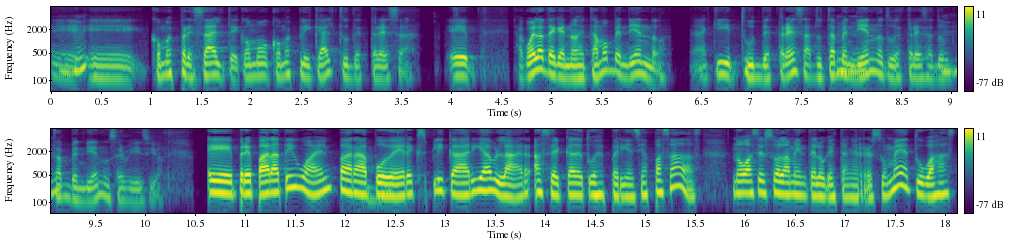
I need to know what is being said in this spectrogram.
eh, eh, cómo expresarte, cómo, cómo explicar tus destrezas. Eh, acuérdate que nos estamos vendiendo. Aquí, tu destreza, tú estás vendiendo tu destreza, tú estás vendiendo un servicio. Eh, prepárate igual para poder explicar y hablar acerca de tus experiencias pasadas. No va a ser solamente lo que está en el resumen, tú vas a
